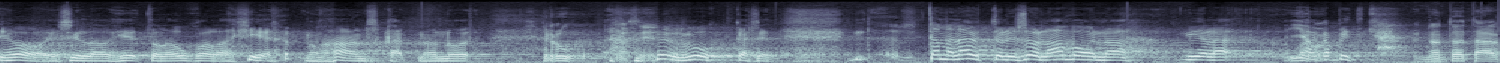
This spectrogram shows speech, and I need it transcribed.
Joo, ja sillä on tuolla Ukolla hieno hanskat, no no, rukkaset. rukkaset. Tämä näyttely se on avoinna vielä Joo. aika pitkään. No tota,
